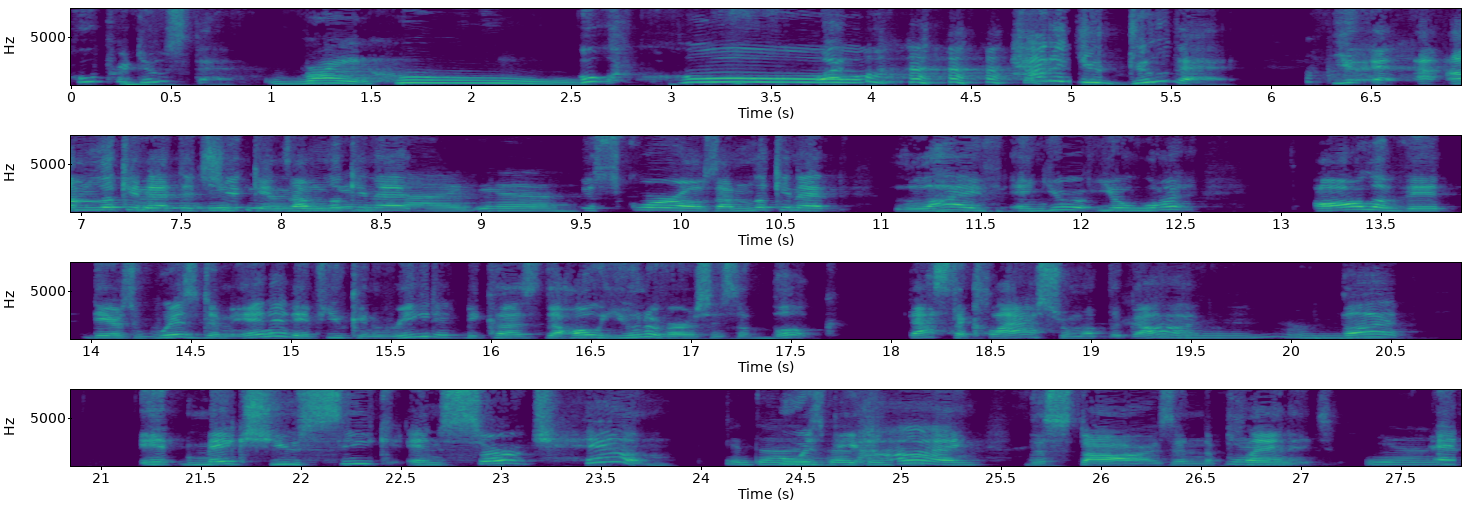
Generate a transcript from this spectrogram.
who produced that? Right. Who? Who? Who? What? how did you do that? You, I'm looking at the chickens. I'm looking at yeah. the squirrels. I'm looking at life, and you're you're what? All of it. There's wisdom in it if you can read it, because the whole universe is a book. That's the classroom of the God. Mm-hmm. But it makes you seek and search Him, does, who is behind the stars and the planets, yeah, and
